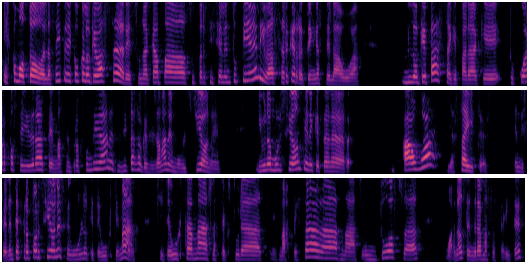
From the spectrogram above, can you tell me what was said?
es como todo, el aceite de coco lo que va a hacer es una capa superficial en tu piel y va a hacer que retengas el agua. Lo que pasa es que para que tu cuerpo se hidrate más en profundidad necesitas lo que se llaman emulsiones. Y una emulsión tiene que tener agua y aceites en diferentes proporciones según lo que te guste más. Si te gustan más las texturas eh, más pesadas, más untuosas, bueno, tendrá más aceites.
